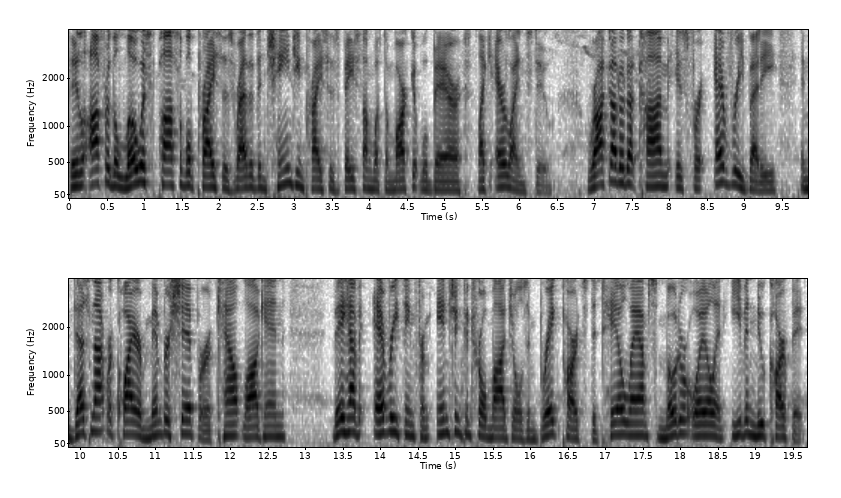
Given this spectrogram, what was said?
They'll offer the lowest possible prices rather than changing prices based on what the market will bear, like airlines do. RockAuto.com is for everybody and does not require membership or account login. They have everything from engine control modules and brake parts to tail lamps, motor oil, and even new carpet.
